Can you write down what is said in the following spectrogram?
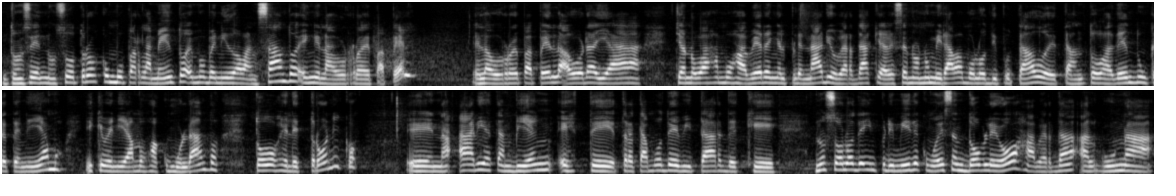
Entonces nosotros como parlamento hemos venido avanzando en el ahorro de papel, el ahorro de papel ahora ya, ya no vamos a ver en el plenario, ¿verdad? Que a veces no nos mirábamos los diputados de tanto adendum que teníamos y que veníamos acumulando, todos electrónicos. En la área también este, tratamos de evitar de que no solo de imprimir, como dicen, doble hoja, ¿verdad? Alguna,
